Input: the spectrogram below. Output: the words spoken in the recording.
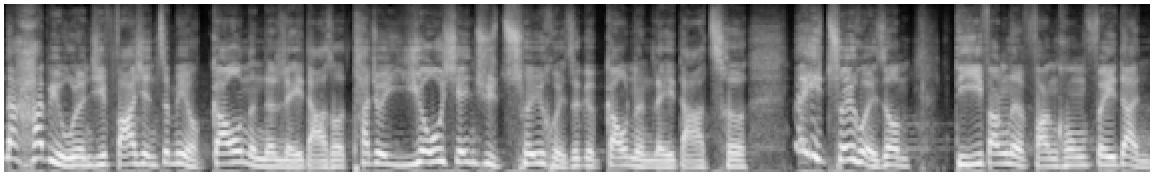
那哈比无人机发现这边有高能的雷达的时候，它就优先去摧毁这个高能雷达车。那一摧毁之后，敌方的防空飞弹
